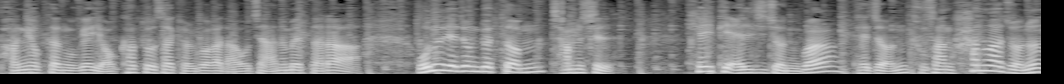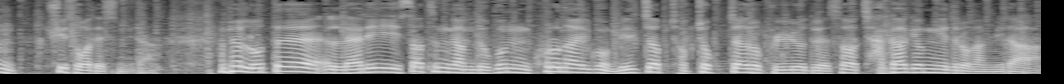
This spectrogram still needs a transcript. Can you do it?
방역 당국의 역학조사 결과가 나오지 않음에 따라 오늘 예정됐던 잠실 KT LG전과 대전, 두산 한화전은 취소가 됐습니다. 한편 롯데 레리 서튼 감독은 코로나19 밀접 접촉자로 분류돼서 자가격리에 들어갑니다.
